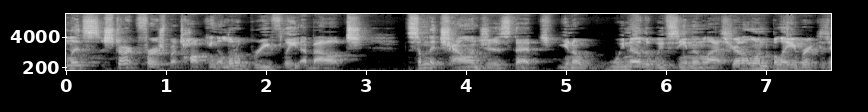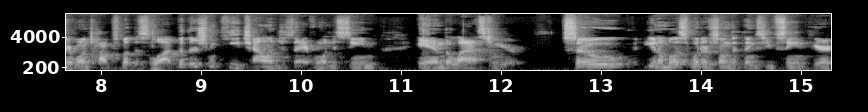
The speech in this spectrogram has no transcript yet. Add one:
let's start first by talking a little briefly about some of the challenges that you know we know that we've seen in the last year. I don't want to belabor it because everyone talks about this a lot, but there's some key challenges that everyone has seen in the last year. So, you know, Melissa, what are some of the things you've seen here,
